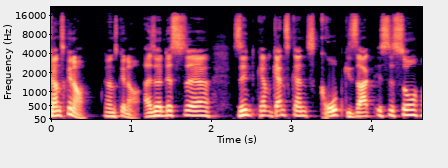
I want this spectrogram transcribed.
Ganz genau ganz genau. Also das äh, sind ganz, ganz grob gesagt ist es so,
